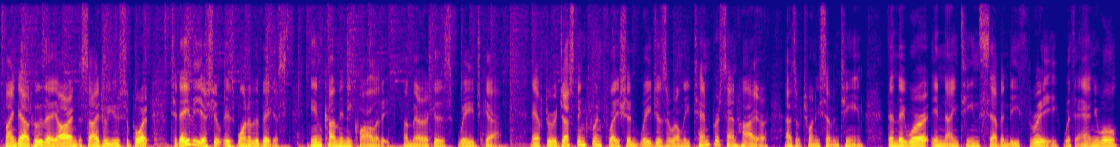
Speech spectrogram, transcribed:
find out who they are and decide who you support. Today, the issue is one of the biggest income inequality, America's wage gap. After adjusting for inflation, wages are only 10% higher as of 2017 than they were in 1973, with annual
